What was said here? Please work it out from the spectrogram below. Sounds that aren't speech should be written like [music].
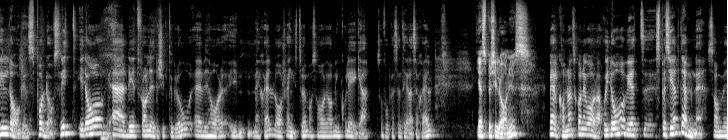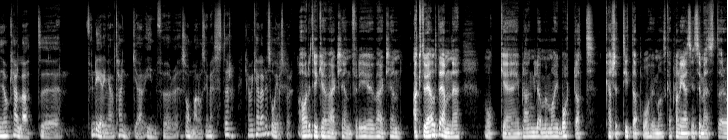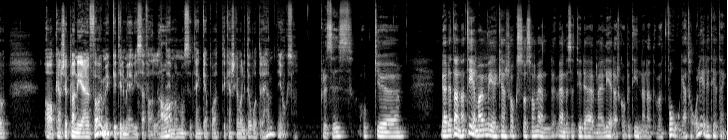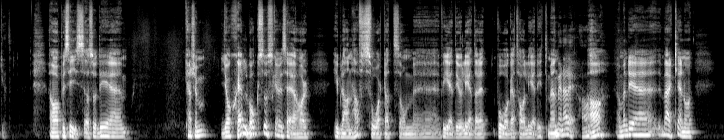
Till dagens poddavsnitt. Idag är det från Leadership to Grow. Eh, Vi har mig själv, Lars Engström, och så har jag min kollega som får presentera sig själv. Jesper Silvanius. Välkomna ska ni vara. Och idag har vi ett eh, speciellt ämne som vi har kallat eh, funderingar och tankar inför sommar och semester. Kan vi kalla det så Jesper? Ja, det tycker jag verkligen, för det är verkligen aktuellt ämne och eh, ibland glömmer man ju bort att kanske titta på hur man ska planera sin semester och ja, kanske planera den för mycket till och med i vissa fall. Att Ja. det, man måste tänka på att det kanske ska vara lite återhämtning också. Precis. Och eh, vi hade ett annat tema mer kanske också som vände, vände sig till det här med ledarskapet innan, att, att våga ta ledigt helt enkelt. Ja, precis. Alltså det kanske jag själv också ska vi säga har ibland haft svårt att som eh, vd och ledare våga ta ledigt. Men, Du menar det? Ja, ja men det är verkligen. Och,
